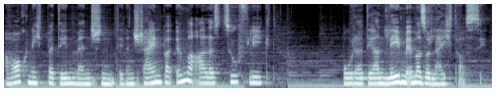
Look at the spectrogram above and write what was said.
auch nicht bei den Menschen, denen scheinbar immer alles zufliegt oder deren Leben immer so leicht aussieht.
